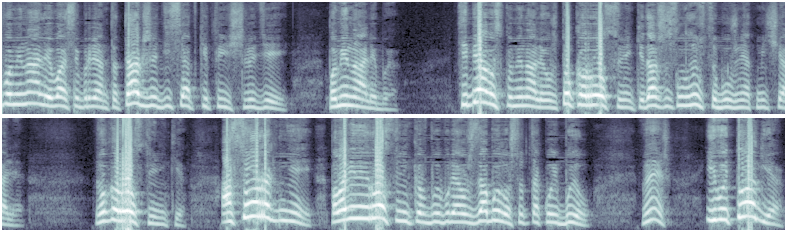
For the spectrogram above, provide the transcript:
поминали, Вася Бриллианта, также десятки тысяч людей поминали бы. Тебя вспоминали уже только родственники, даже служивцы бы уже не отмечали. только родственники. А 40 дней, половина родственников бы, бля, уже забыла, что такой был. Знаешь? И в итоге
